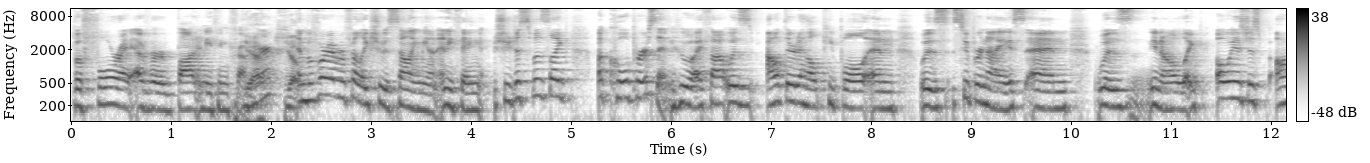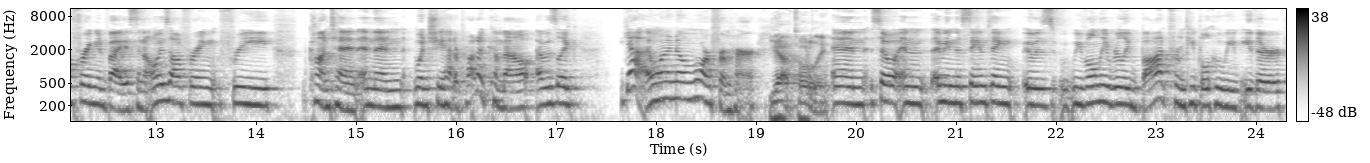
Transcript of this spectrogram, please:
before I ever bought anything from yeah, her. Yep. And before I ever felt like she was selling me on anything, she just was like a cool person who I thought was out there to help people and was super nice and was, you know, like always just offering advice and always offering free content. And then when she had a product come out, I was like, yeah, I want to know more from her. Yeah, totally. And so, and I mean, the same thing, it was, we've only really bought from people who we've either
